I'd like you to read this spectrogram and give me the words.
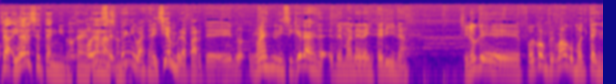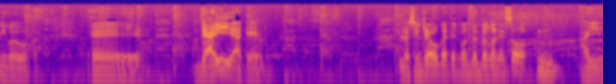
Claro, Ibarra es el técnico, está Hoy es el técnico hasta diciembre, aparte. Eh, No, no es ni siquiera de manera interina, sino que fue confirmado como el técnico de Boca. Eh, de ahí a que los hinchas de Boca estén contentos con eso, Mm. hay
